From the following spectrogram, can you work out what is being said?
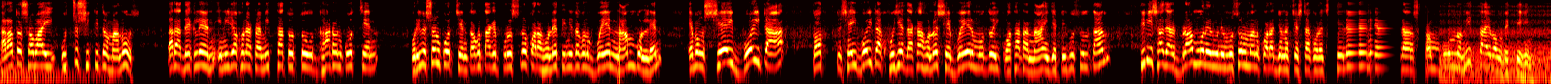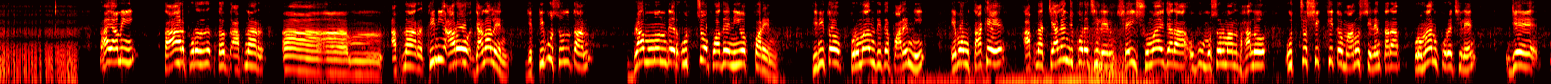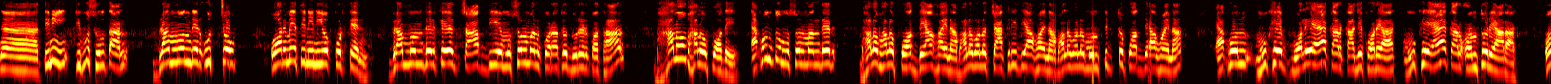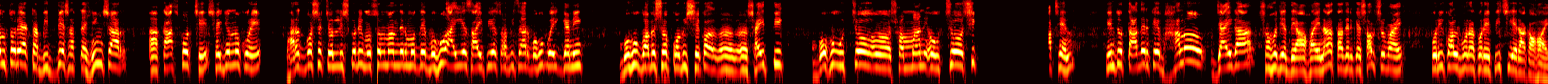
তারা তো সবাই উচ্চশিক্ষিত মানুষ। তারা দেখলেন, ইনি যখন একটা মিথ্যা তথ্য উদ্ঘাটন করছেন, পরিবেশন করছেন, তখন তাকে প্রশ্ন করা হলে তিনি তখন বইয়ের নাম বললেন এবং সেই বইটা তৎ- সেই বইটা খুঁজে দেখা হলো, সে বইয়ের মধ্যে এই কথাটা নাই যে টিপু সুলতান তিরিশ হাজার ব্রাহ্মণের উনি মুসলমান করার জন্য চেষ্টা করেছিলেন, এটা সম্পূর্ণ মিথ্যা এবং ভিত্তিহীন। তাই আমি তার আপনার আপনার, তিনি আরও জানালেন যে টিপু সুলতান ব্রাহ্মণদের উচ্চ পদে নিয়োগ করেন। তিনি তো প্রমাণ দিতে পারেননি এবং তাকে আপনার চ্যালেঞ্জ করেছিলেন। সেই সময় যারা উপ মুসলমান ভালো, উচ্চশিক্ষিত মানুষ ছিলেন, তারা প্রমাণ করেছিলেন যে তিনি টিপু সুলতান ব্রাহ্মণদের উচ্চ কর্মে তিনি নিয়োগ করতেন। ব্রাহ্মণদেরকে চাপ দিয়ে মুসলমান করা তো দূরের কথা। ভালো ভালো পদে। এখন তো মুসলমানদের ভালো ভালো পদ দেয়া হয় না, ভালো ভালো চাকরি দেয়া হয় না, ভালো ভালো মন্ত্রিত্ব পদ দেয়া হয় না। এখন মুখে বলে এক আর কাজে করে এক মুখে এক আর অন্তরে আর এক। অন্তরে একটা বিদ্বেষ, একটা হিংসার কাজ করছে। সেই জন্য করে ভারতবর্ষে চল্লিশ কোটি মুসলমানদের মধ্যে বহু আইএস আইপিএস অফিসার, বহু বৈজ্ঞানিক, বহু গবেষক, কবি সাহিত্যিক বহু উচ্চ সম্মান, উচ্চ শিক্ষা আছেন, কিন্তু তাদেরকে ভালো জায়গা সহজে দেওয়া হয় না। তাদেরকে সব সময় পরিকল্পনা করে পিছিয়ে রাখা হয়।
